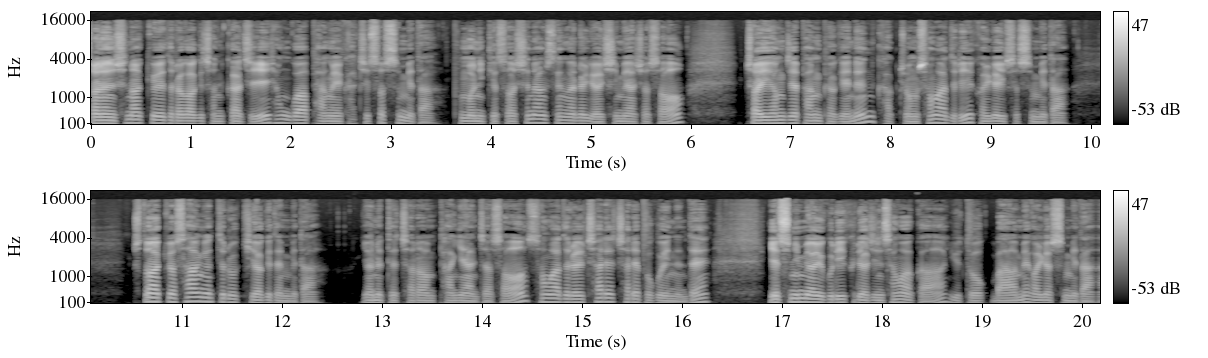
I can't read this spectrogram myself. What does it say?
저는 신학교에 들어가기 전까지 형과 방을 같이 썼습니다. 부모님께서 신앙생활을 열심히 하셔서 저희 형제 방 벽에는 각종 성화들이 걸려 있었습니다. 초등학교 4학년 때로 기억이 됩니다. 여느 때처럼 방에 앉아서 성화들을 차례차례 보고 있는데 예수님의 얼굴이 그려진 성화가 유독 마음에 걸렸습니다.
